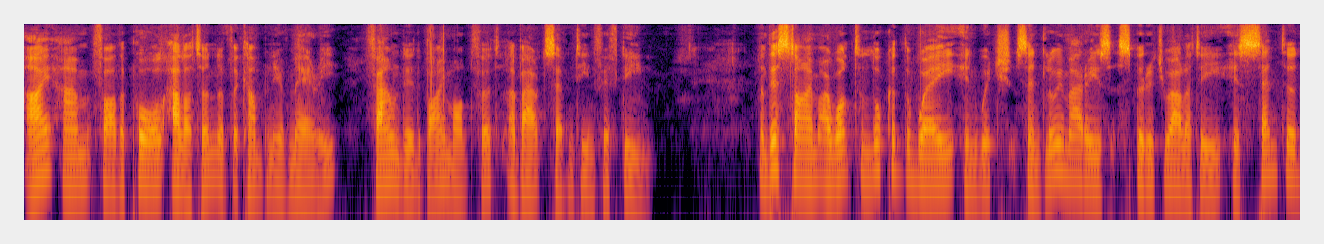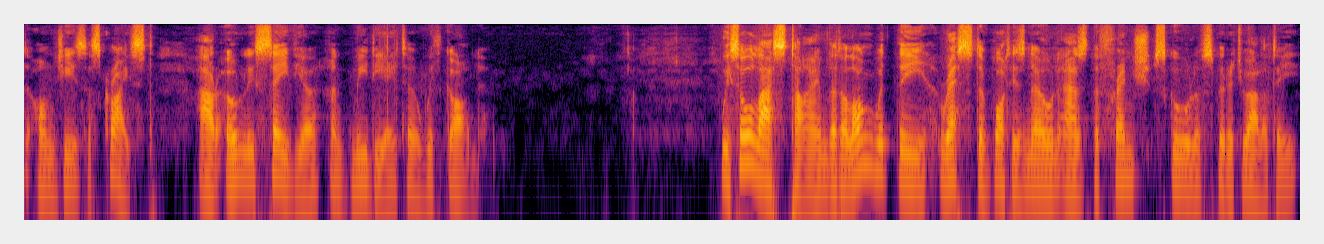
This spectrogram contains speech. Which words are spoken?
I am Father Paul Allerton of the Company of Mary, founded by Montfort about 1715. And this time I want to look at the way in which St. Louis Marie's spirituality is centered on Jesus Christ, our only Saviour and mediator with God. We saw last time that along with the rest of what is known as the French school of spirituality,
